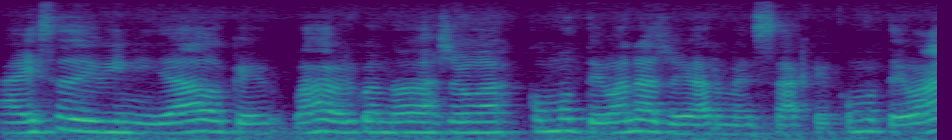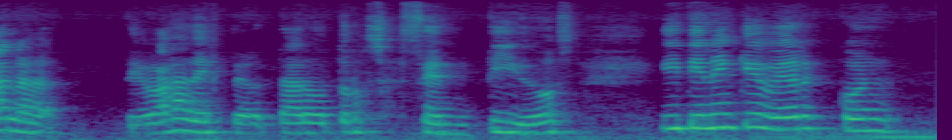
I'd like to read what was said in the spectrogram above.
a esa divinidad o que vas a ver cuando hagas yoga cómo te van a llegar mensajes, cómo te van a te vas a despertar otros sentidos. Y tienen que ver con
